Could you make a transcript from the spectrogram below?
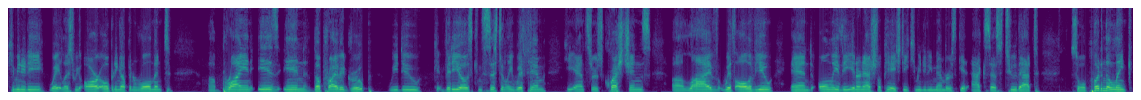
community waitlist. We are opening up enrollment. Uh, Brian is in the private group. We do videos consistently with him. He answers questions uh, live with all of you, and only the international PhD community members get access to that. So we'll put in the link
